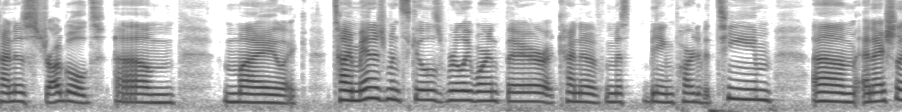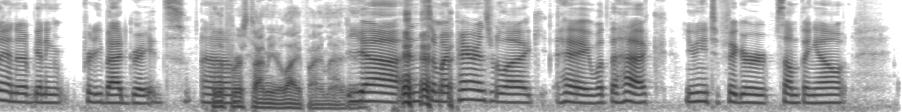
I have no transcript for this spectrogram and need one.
kind of struggled. Um, my like time management skills really weren't there. I kind of missed being part of a team. Um, and I actually ended up getting pretty bad grades. For the um, first time in your life, I imagine. Yeah. And so my parents were like, hey, what the heck? You need to figure something out.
